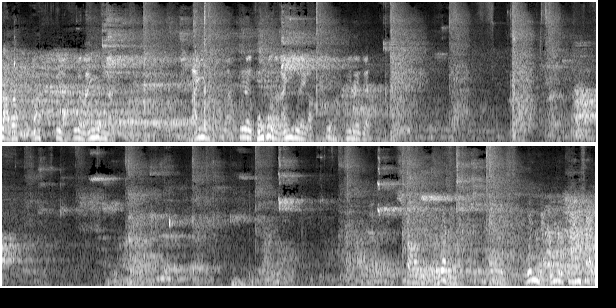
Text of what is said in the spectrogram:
哪个？啊，对呀，这个蓝衣服的，蓝衣服，这个红裤子蓝衣服这个，对对对。洗澡有热水吗？温一点，因为太阳晒的，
